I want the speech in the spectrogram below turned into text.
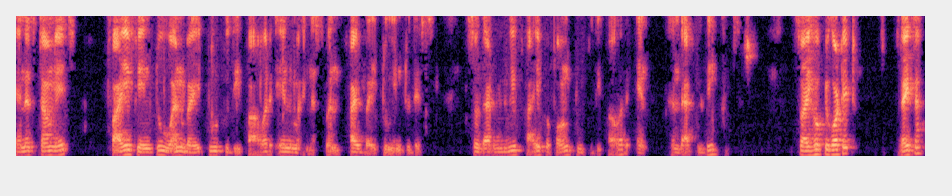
Nth term is 5 into 1 by 2 to the power n minus 1 5 by 2 into this. So that will be 5 upon 2 to the power n and that will be answer. So i hope you got it right? Now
